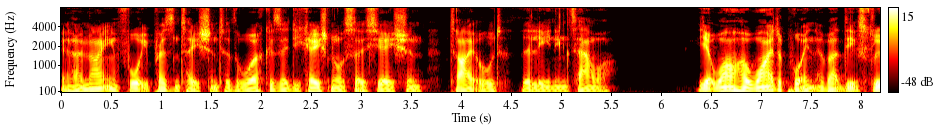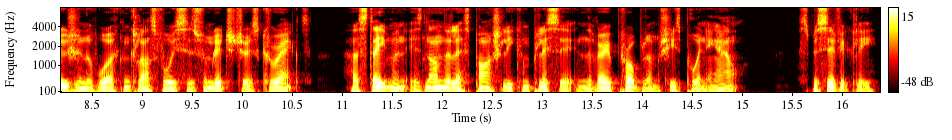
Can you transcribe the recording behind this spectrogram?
in her 1940 presentation to the Workers' Educational Association titled The Leaning Tower. Yet while her wider point about the exclusion of working class voices from literature is correct, her statement is nonetheless partially complicit in the very problem she's pointing out. Specifically,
